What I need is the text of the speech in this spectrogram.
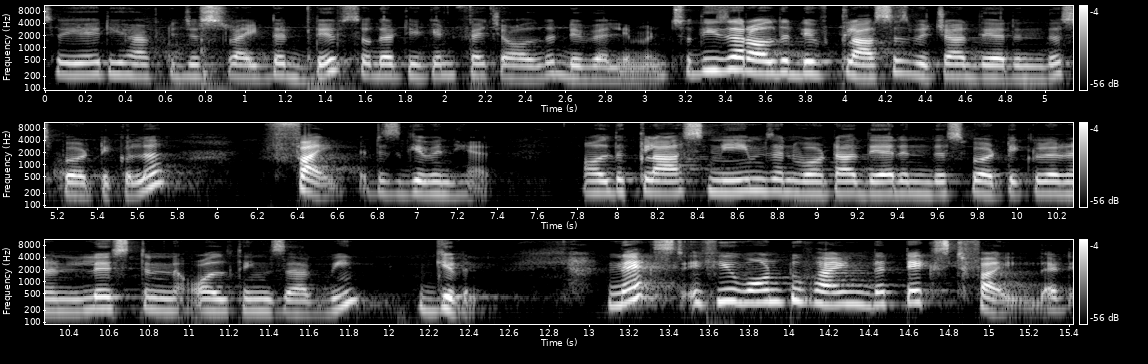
So here you have to just write the div so that you can fetch all the div elements. So these are all the div classes which are there in this particular file. It is given here. All the class names and what are there in this particular and list and all things have been given. Next, if you want to find the text file, that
